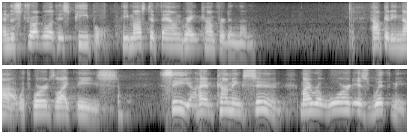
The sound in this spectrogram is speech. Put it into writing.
and the struggle of his people, he must have found great comfort in them. How could he not with words like these? See, I am coming soon. My reward is with me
